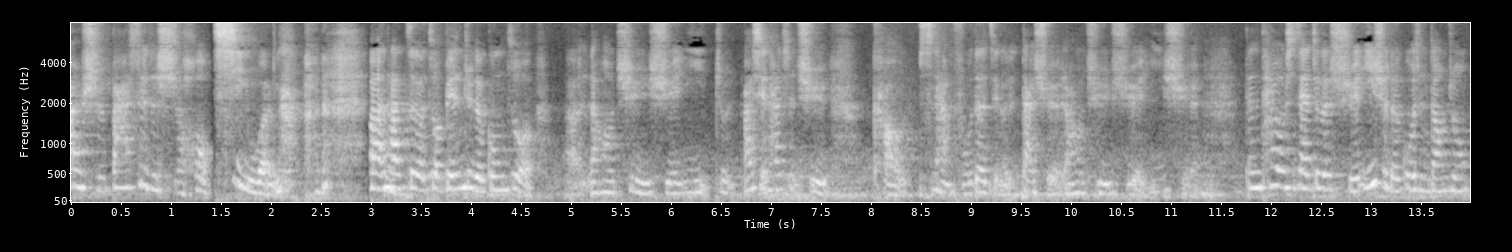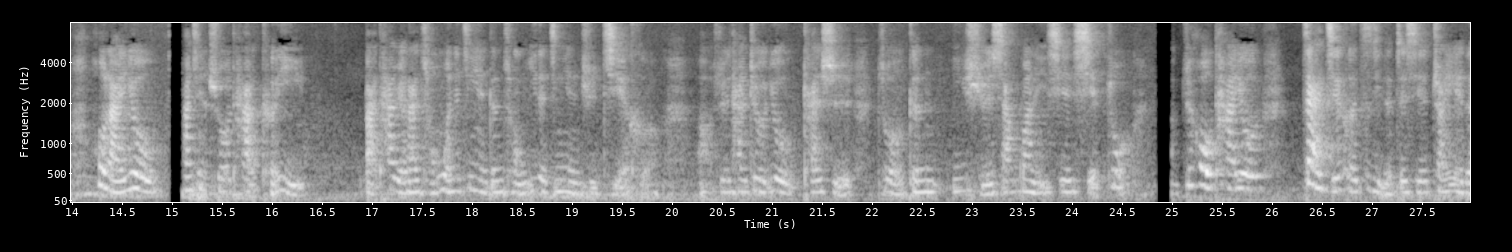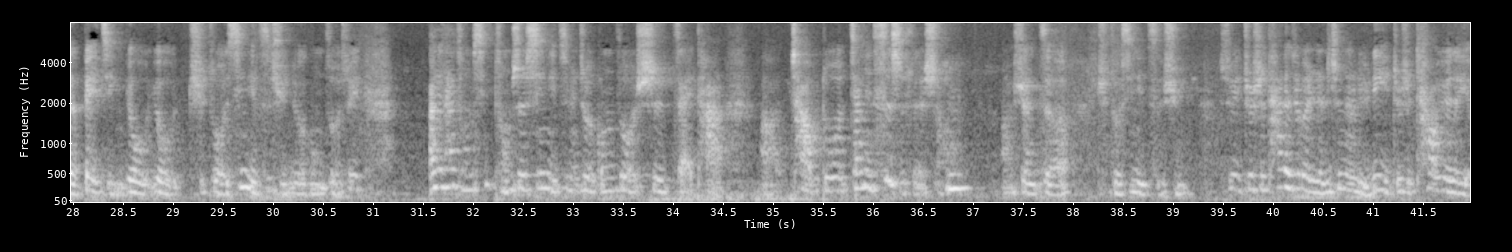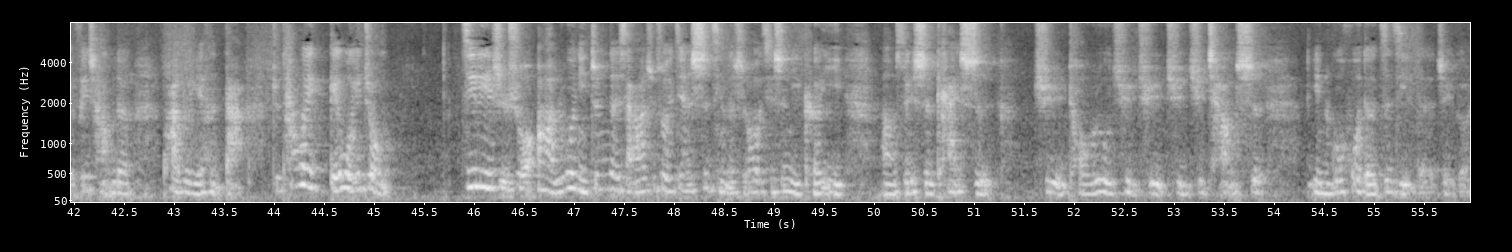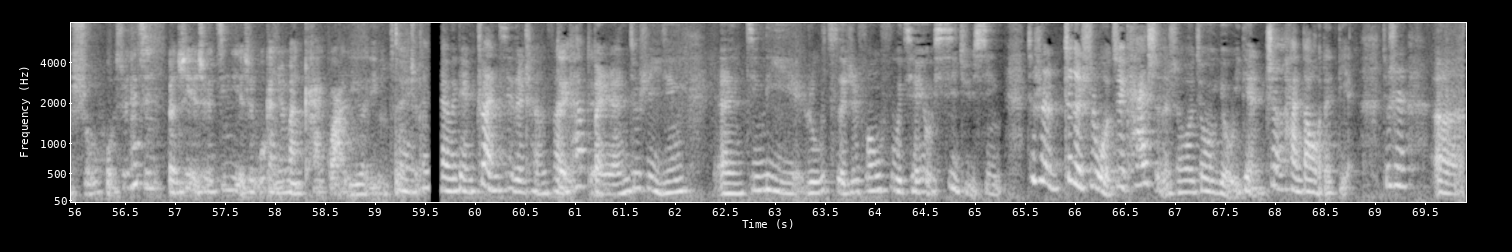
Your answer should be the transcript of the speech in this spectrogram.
二十八岁的时候弃文，帮他这个做编剧的工作，呃，然后去学医，就而且他是去考斯坦福的这个大学，然后去学医学，但是他又是在这个学医学的过程当中，后来又发现说他可以把他原来从文的经验跟从医的经验去结合，啊，所以他就又开始做跟医学相关的一些写作，最后他又。再结合自己的这些专业的背景，又又去做心理咨询这个工作，所以，而且他从心从事心理咨询这个工作是在他啊差不多将近四十岁的时候啊选择去做心理咨询，所以就是他的这个人生的履历就是跳跃的也非常的跨度也很大，就他会给我一种激励，是说啊，如果你真的想要去做一件事情的时候，其实你可以啊随时开始去投入，去去去去尝试。也能够获得自己的这个收获，所以他其实本身也是个经历，也是我感觉蛮开挂的一个一个作者。他有一点传记的成分，他本人就是已经嗯经历如此之丰富且有戏剧性，就是这个是我最开始的时候就有一点震撼到我的点，就是呃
